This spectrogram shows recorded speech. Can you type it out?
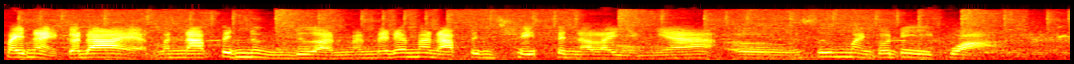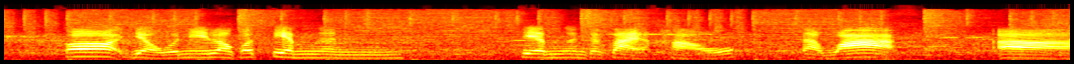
ไปไหนก็ได้อะมันนับเป็น 1 เดือน มันไม่ได้มานับเป็นทริปเป็นอะไรอย่างเงี้ยเออซึ่งมันก็ดีกว่า ก็เดี๋ยววันนี้เราก็เตรียมเงินเตรียมเงินจะจ่ายเขา แต่ว่าอ่า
